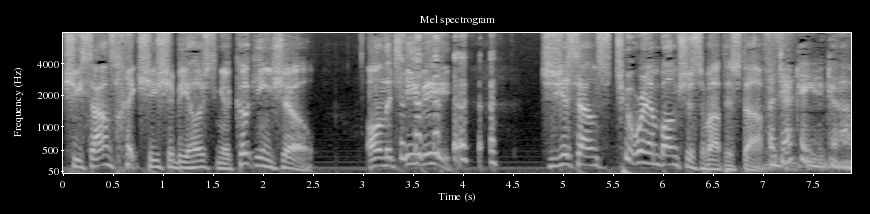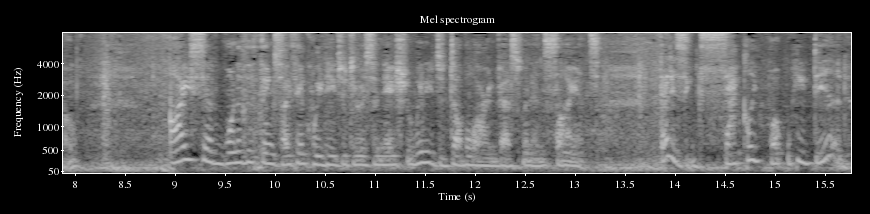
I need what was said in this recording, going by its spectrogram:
She sounds like she should be hosting a cooking show on the TV. she just sounds too rambunctious about this stuff. a decade ago, I said one of the things I think we need to do as a nation, we need to double our investment in science. That is exactly what we did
